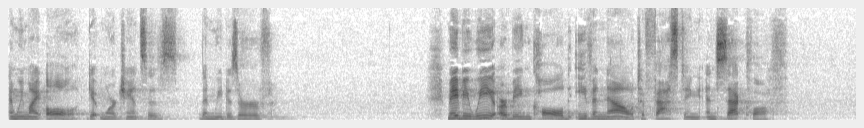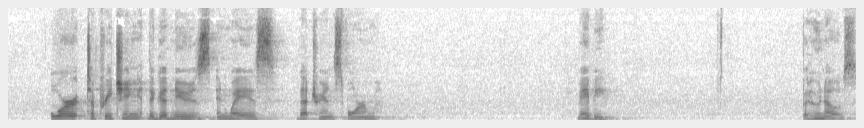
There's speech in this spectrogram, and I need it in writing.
And we might all get more chances than we deserve. Maybe we are being called even now to fasting and sackcloth or to preaching the good news in ways that transform. Maybe. But who knows?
